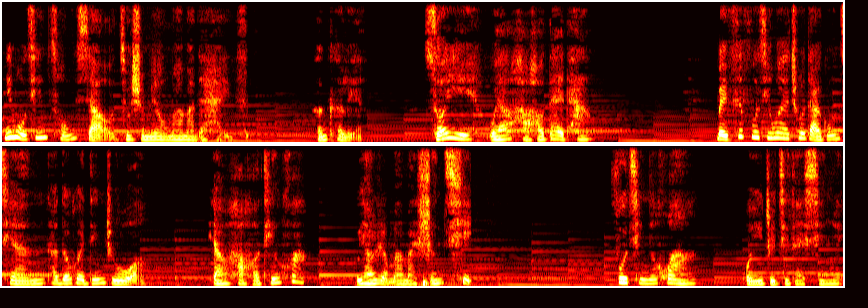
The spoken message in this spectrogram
你母亲从小就是没有妈妈的孩子，很可怜，所以我要好好待她。”每次父亲外出打工前，他都会叮嘱我，要好好听话，不要惹妈妈生气。父亲的话，我一直记在心里，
